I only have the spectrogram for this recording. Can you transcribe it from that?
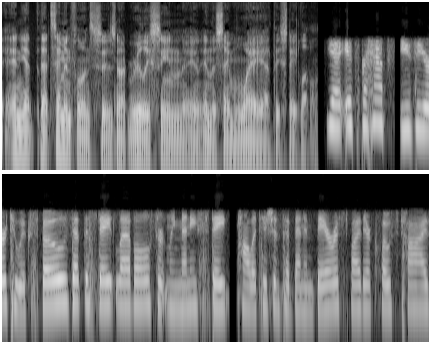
And yet, that same influence is not really seen in, in, the same way at the state level. Yeah, it's perhaps easier to expose at the state level. Certainly, many state politicians have been embarrassed by their close ties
